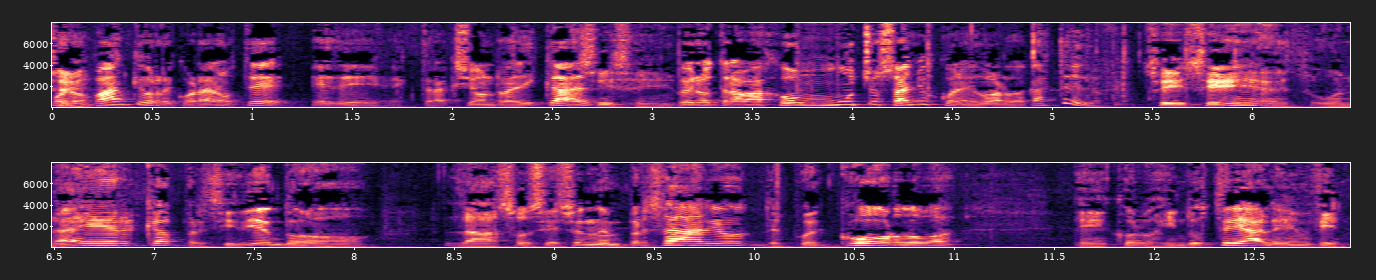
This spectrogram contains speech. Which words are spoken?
Bueno, Banquio, recordarán ustedes, es de extracción radical, Sí, sí. pero trabajó muchos años con Eduardo Castelo. Sí, sí, estuvo en la ERCA presidiendo la Asociación de Empresarios, después Córdoba, eh, con los industriales, en fin.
